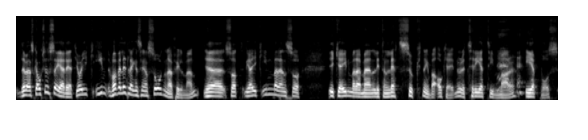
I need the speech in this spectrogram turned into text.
Det, jag ska också säga det att jag gick in, det var väldigt länge sedan jag såg den här filmen. Eh, Så att när jag gick in med den så gick jag in med den med en liten lätt suckning. Bara Okej, nu är det tre timmar epos.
